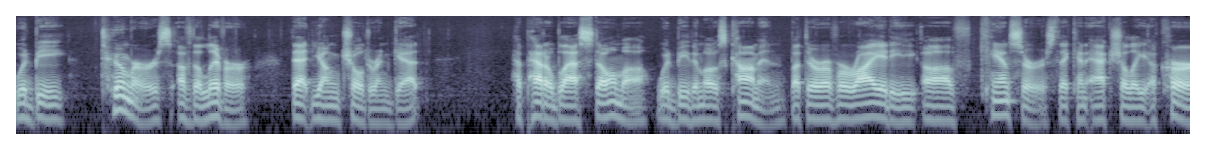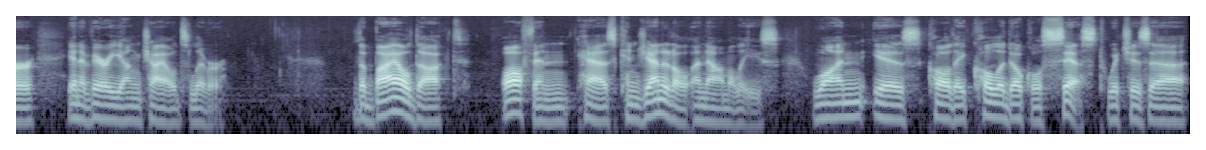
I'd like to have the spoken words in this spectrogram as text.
would be tumors of the liver that young children get. Hepatoblastoma would be the most common, but there are a variety of cancers that can actually occur in a very young child's liver. The bile duct often has congenital anomalies. One is called a choledochal cyst, which is a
